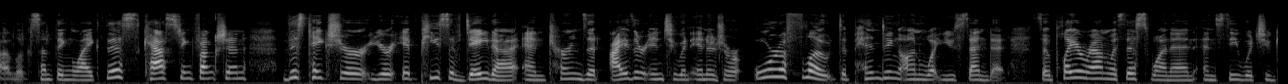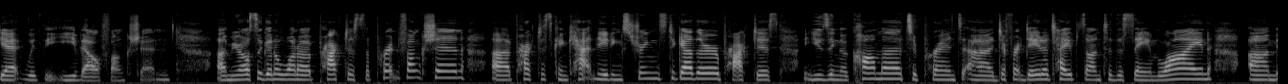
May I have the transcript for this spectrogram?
uh, looks something like this casting function. This takes your, your piece of data and turns it either into an integer or a float depending on what you send it. So play around with this one and, and see what you get with the eval function. Um, you're also going to want to practice the print function, uh, practice concatenating strings together, practice using a comma to print uh, different data types onto the same line. Um,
